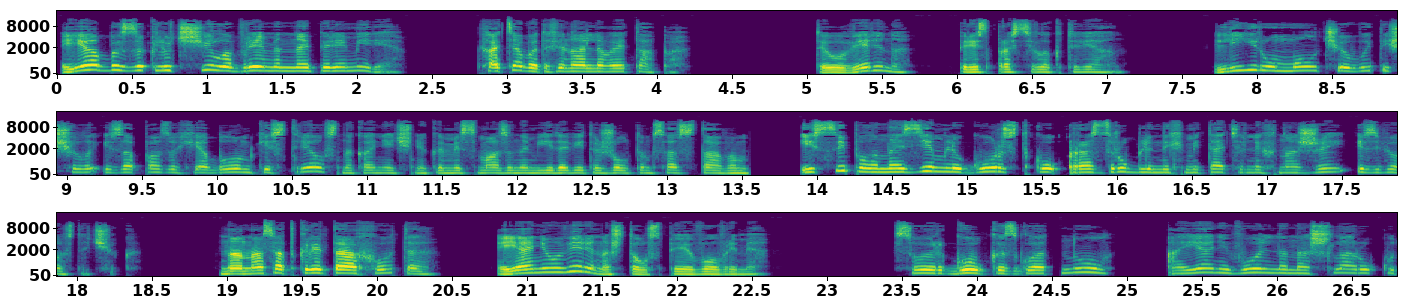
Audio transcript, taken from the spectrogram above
«Я бы заключила временное перемирие, хотя бы до финального этапа». «Ты уверена?» — переспросил Октавиан. Лиру молча вытащила из-за пазухи обломки стрел с наконечниками, смазанным ядовито-желтым составом, и сыпала на землю горстку разрубленных метательных ножей и звездочек. «На нас открыта охота. Я не уверена, что успею вовремя». Сойер гулко сглотнул, а я невольно нашла руку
